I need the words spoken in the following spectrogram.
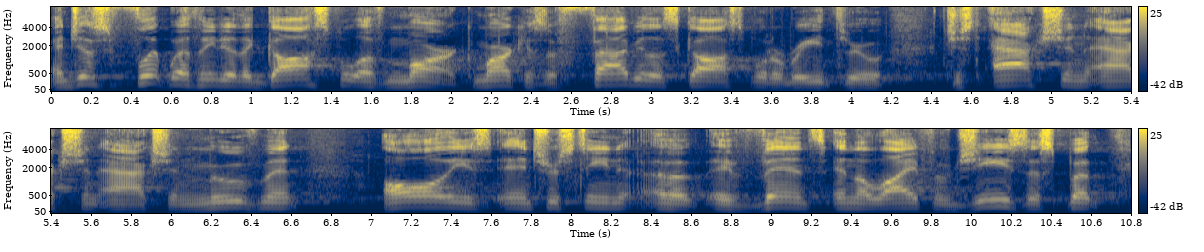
And just flip with me to the Gospel of Mark. Mark is a fabulous gospel to read through. Just action, action, action, movement, all these interesting uh, events in the life of Jesus. But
